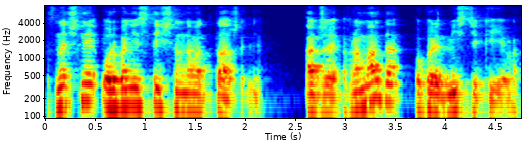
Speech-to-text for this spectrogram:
значне урбаністичне навантаження, адже громада у передмісті Києва.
